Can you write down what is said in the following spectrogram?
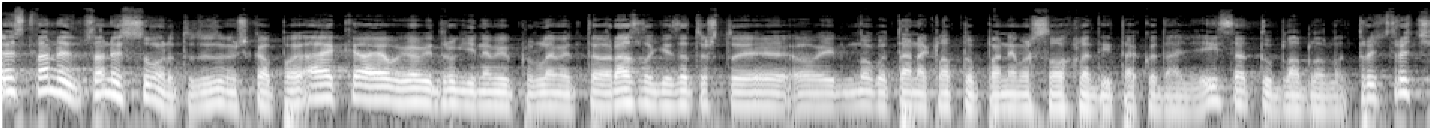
ne, stvarno, stvarno je sumno to, da razumeš, kao, pa, aj, kao, evo i ovi drugi nemaju probleme, to razlog je zato što je ovaj, mnogo tanak laptop, pa ne može se ohladi i tako dalje, i sad tu bla bla bla, truć, truć.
